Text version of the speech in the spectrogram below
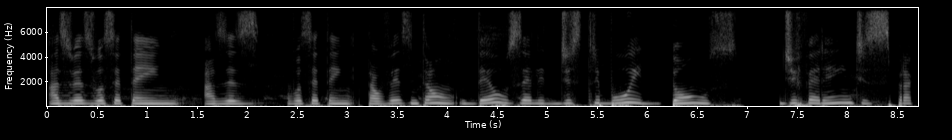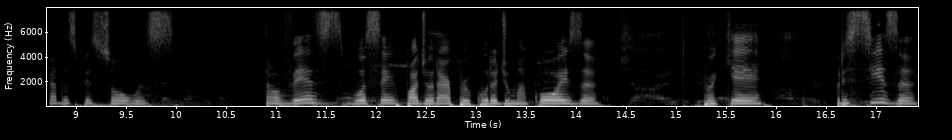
às vezes você tem às vezes você tem talvez então Deus ele distribui dons diferentes para cada pessoa Talvez você pode orar por cura de uma coisa, porque precisa,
